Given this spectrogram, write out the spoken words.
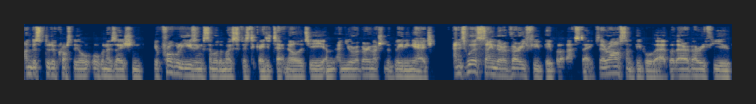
understood across the organization. You're probably using some of the most sophisticated technology, and, and you're very much at the bleeding edge. And it's worth saying there are very few people at that stage. There are some people there, but there are very few,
